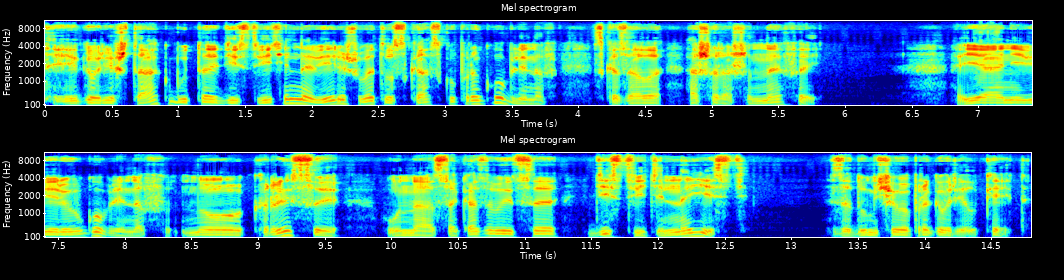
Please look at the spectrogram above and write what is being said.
«Ты говоришь так, будто действительно веришь в эту сказку про гоблинов», сказала ошарашенная Фэй. «Я не верю в гоблинов, но крысы у нас, оказывается, действительно есть» задумчиво проговорил Кейт.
